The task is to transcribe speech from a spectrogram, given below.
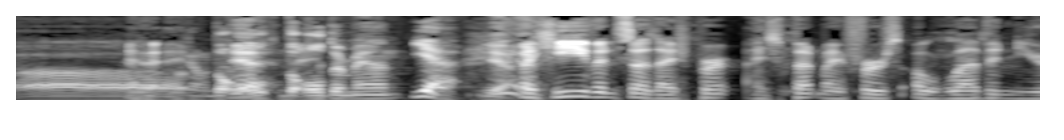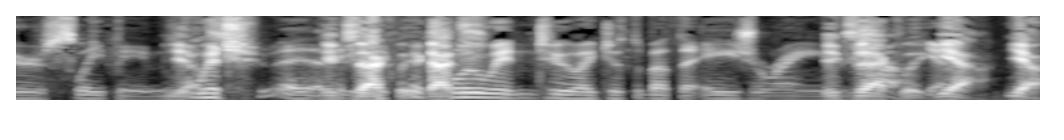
Uh, I, I don't The, know. old, the older man? Yeah, Yeah. Like he even says, "I spent I spent my first eleven years sleeping," Yes. which uh, I think Exactly. is a, a That's- clue into like just about the age range. Exactly. Yeah. yeah.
